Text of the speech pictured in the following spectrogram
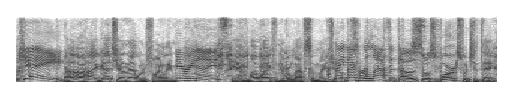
okay. Uh, I got you on that one finally. Very nice. Yeah, my wife never laughs at my jokes. I never laugh at those. So, Sparks, what you think?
